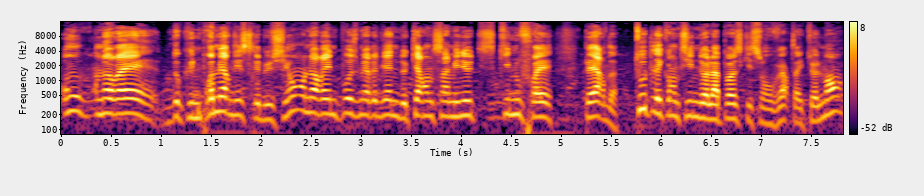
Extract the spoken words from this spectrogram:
On, aurait donc une première distribution, on aurait une pause méridienne de 45 minutes, ce qui nous ferait perdre toutes les cantines de la Poste qui sont ouvertes actuellement.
